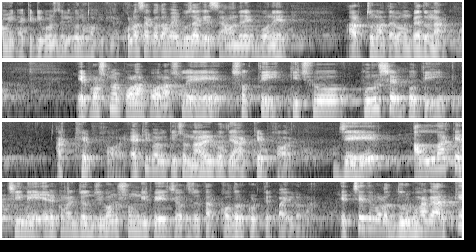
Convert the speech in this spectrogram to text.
আমি, নাকি ডিভোর্স দিলে কোনো হবে কিনা? খোলাসা কথা ভাই, বোঝা গেছে আমাদের এক বোনের আর্তনাদ এবং বেদনা। এই প্রশ্ন পড়ার পর আসলে সত্যি কিছু পুরুষের প্রতি আক্ষেপ হয়, একইভাবে কিছু নারীর প্রতি আক্ষেপ হয়, যে আল্লাহকে চিনে এরকম একজন জীবন সঙ্গী পেয়েছে, অথচ তার কদর করতে পাইল না। এর চাইতে বড় দুর্ভাগ আর কে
